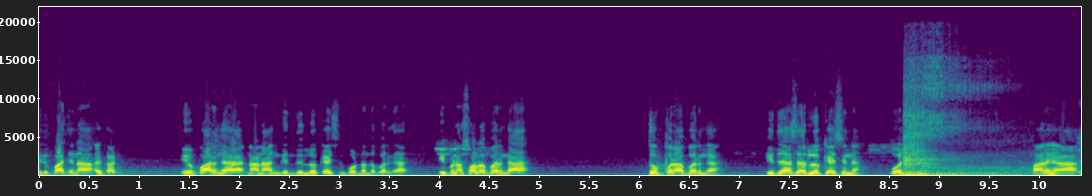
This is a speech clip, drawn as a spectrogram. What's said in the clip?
இது பார்த்தீங்கன்னா அது காட்டு. இப்போ பாருங்கள் நான் அங்கேருந்து லொக்கேஷன் போட்டு வந்தேன் பாருங்கள் இப்போ நான் சொல்ல பாருங்கள் சூப்பராக பாருங்கள் இதுதான் சார் லொக்கேஷன் ஒன் பாருங்கள்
